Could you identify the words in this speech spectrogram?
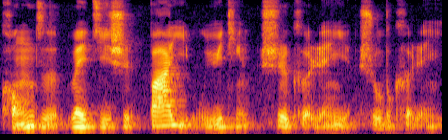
孔子谓季氏八佾舞于庭，是可忍也，孰不可忍也。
